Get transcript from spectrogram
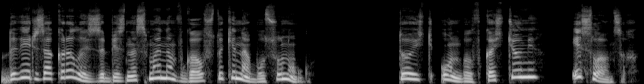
Дверь закрылась за бизнесменом в галстуке на босу ногу. То есть он был в костюме и сланцах.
